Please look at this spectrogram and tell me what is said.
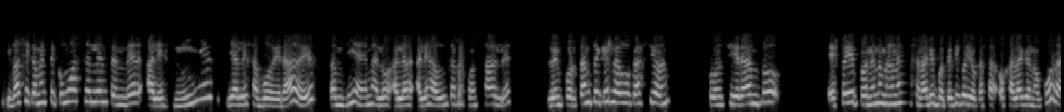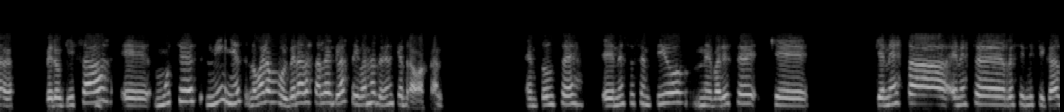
y básicamente cómo hacerle entender a las niñas y a los apoderados también, a, a, a los adultos responsables, lo importante que es la educación, considerando, estoy poniéndome en un escenario hipotético y ojalá que no ocurra, pero quizás eh, muchas niñas no van a volver a la sala de clase y van a tener que trabajar. Entonces, en ese sentido, me parece que que en, esta, en este resignificar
